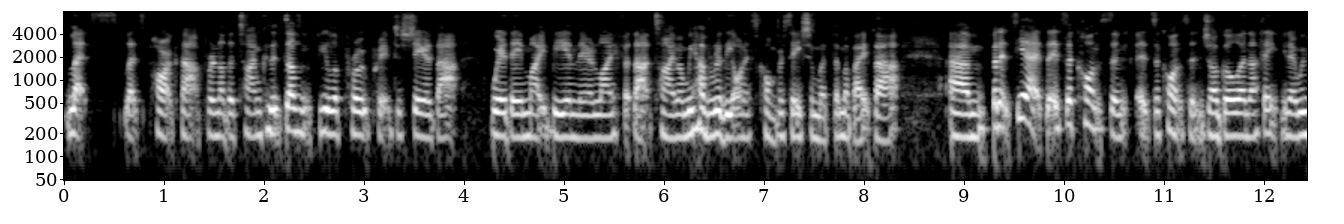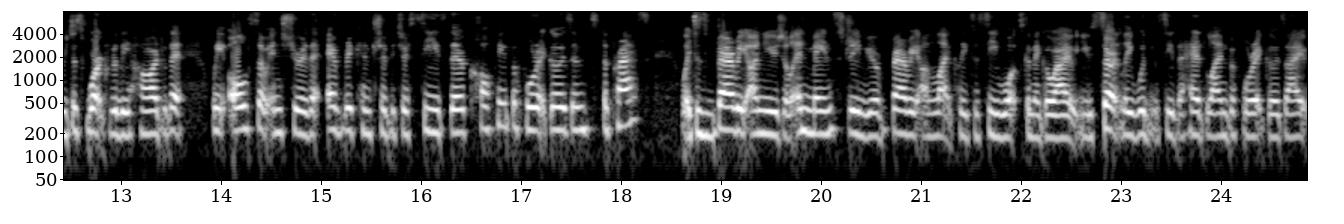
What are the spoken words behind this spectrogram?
let's let's park that for another time because it doesn't feel appropriate to share that where they might be in their life at that time. And we have a really honest conversation with them about that. Um, but it's yeah, it's, it's a constant it's a constant juggle, and I think you know we've just worked really hard with it. We also ensure that every contributor sees their copy before it goes into the press, which is very unusual. In mainstream, you're very unlikely to see what's going to go out. You certainly wouldn't see the headline before it goes out.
